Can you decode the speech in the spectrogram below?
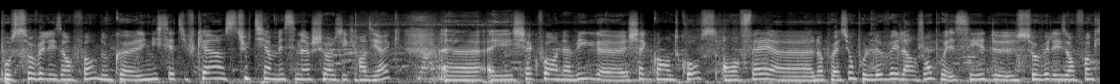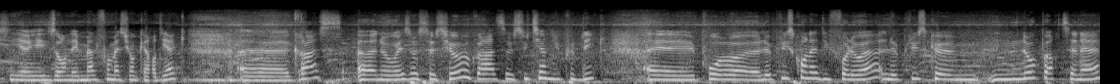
pour sauver les enfants. Donc, l'initiative CAR soutient mécénat chirurgie cardiaque. Et chaque fois on navigue, chaque grande course, on fait une opération pour lever l'argent pour essayer de sauver les enfants qui ils ont des malformations cardiaques. Euh, grâce à nos réseaux sociaux, grâce au soutien du public, euh, pour euh, le plus qu'on a du follower, le plus que nos partenaires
